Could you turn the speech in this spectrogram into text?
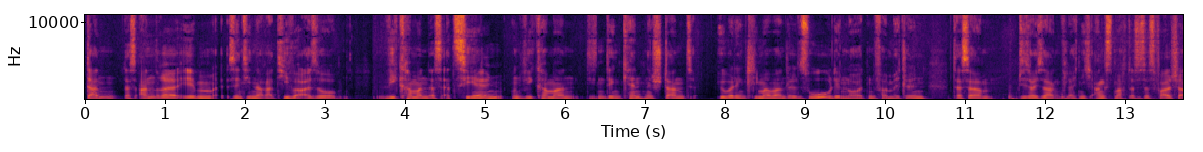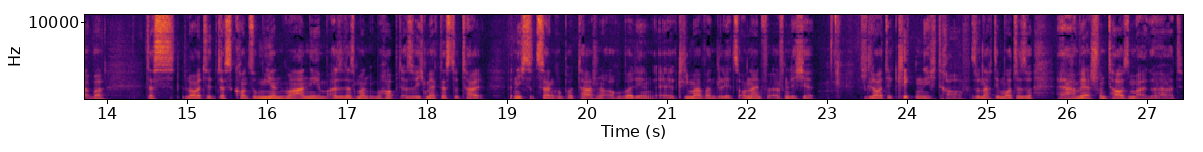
dann das andere eben sind die Narrative. Also wie kann man das erzählen und wie kann man diesen, den Kenntnisstand über den Klimawandel so den Leuten vermitteln, dass er, wie soll ich sagen, vielleicht nicht Angst macht, das ist das Falsche, aber dass Leute das Konsumieren wahrnehmen. Also dass man überhaupt, also ich merke das total, wenn ich sozusagen Reportagen auch über den äh, Klimawandel jetzt online veröffentliche, die Leute klicken nicht drauf. So nach dem Motto so, ja, haben wir ja schon tausendmal gehört.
